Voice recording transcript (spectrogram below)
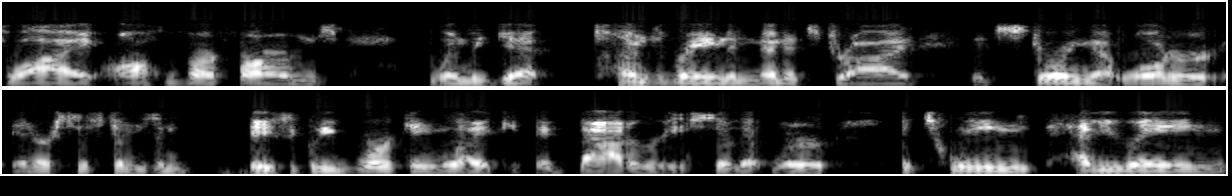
fly off of our farms when we get tons of rain and then it's dry, it's storing that water in our systems and basically working like a battery so that we're between heavy rain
